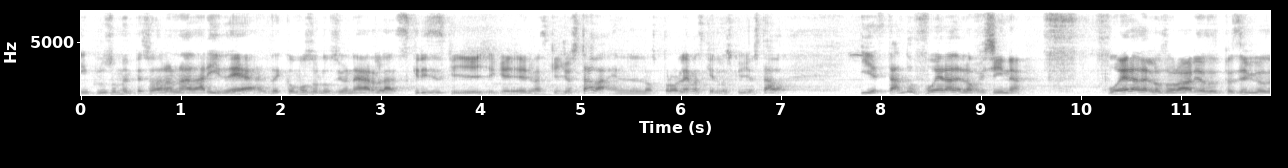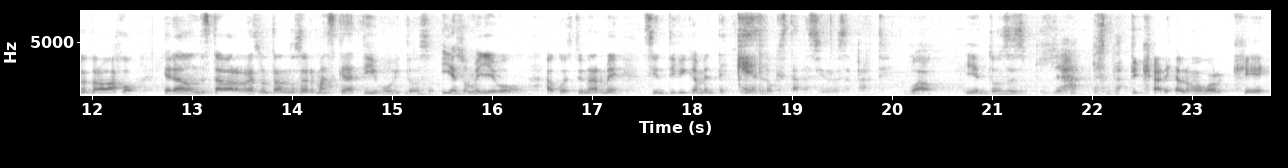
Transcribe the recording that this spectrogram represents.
Incluso me empezó a dar ideas de cómo solucionar las crisis que, en las que yo estaba, en los problemas que, en los que yo estaba. Y estando fuera de la oficina, fuera de los horarios específicos de trabajo, era donde estaba resultando ser más creativo y todo eso. Y eso me llevó a cuestionarme científicamente qué es lo que estaba haciendo esa parte. Wow. Y entonces, pues ya les platicaré a lo mejor qué,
